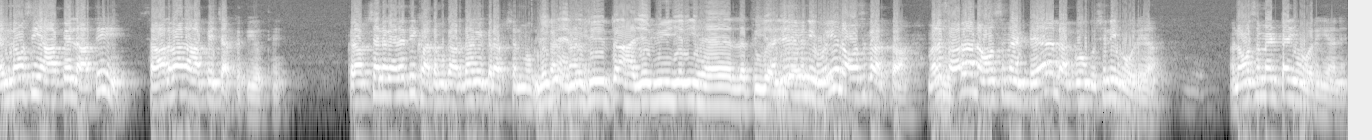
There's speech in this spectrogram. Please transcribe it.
ਐਨਓਸੀ ਆਪੇ ਲਾਤੀ ਸਾਲ ਬਾਅਦ ਆਪੇ ਚੱਕਤੀ ਉੱਥੇ। ਕਰਪਸ਼ਨ ਕਹਿੰਦੇ ਸੀ ਖਤਮ ਕਰ ਦਾਂਗੇ ਕਰਪਸ਼ਨ ਮੁਕਤ ਲੇਕਿਨ। ਐਨਓਸੀ ਤਾਂ ਹਜੇ ਵੀ ਜਿਹੜੀ ਹੈ ਲੱਤੀ ਜਾ ਰਹੀ ਅਜੇ ਵੀ ਹੈ ਨਹੀਂ ਹੋਈ ਅਨਾਉਂਸ ਕਰਤਾ। ਮਤਲਬ ਸਾਰਾ ਅਨਾਉਂਸਮੈਂਟ ਹੈ ਲਾਗੂ ਕੁਝ ਨਹੀਂ ਹੋ ਰਿਹਾ। ਅਨਾਉਂਸਮੈਂਟਾਂ ਹੀ ਹੋ ਰਹੀਆਂ ਨੇ।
